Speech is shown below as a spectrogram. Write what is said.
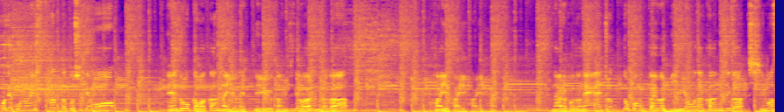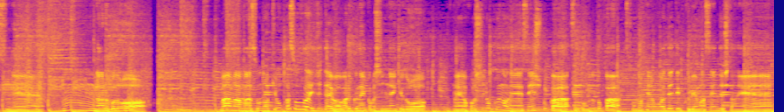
こでこの演出だったとしても、えー、どうかわかんないよねっていう感じではあるんだがはいはいはいはい。なるほどね。ちょっと今回は微妙な感じがしますね。うーんなるほど。まあまあまあその強化素材自体は悪くないかもしんないけど、えー、星6のね選手とかセコンドとかその辺は出てくれませんでしたね。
